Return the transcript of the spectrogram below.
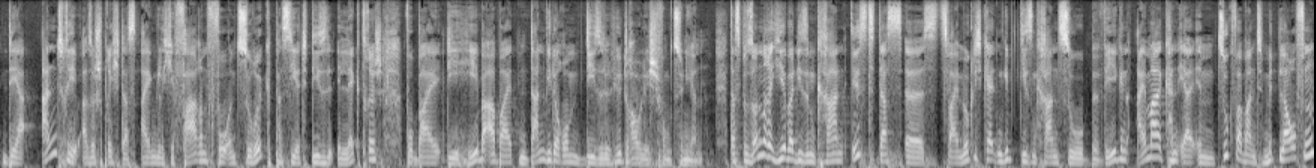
Der Antrieb, also sprich das eigentliche Fahren vor und zurück, passiert dieselelektrisch, wobei die Hebearbeiten dann wiederum dieselhydraulisch funktionieren. Das Besondere hier bei diesem Kran ist, dass es zwei Möglichkeiten gibt, diesen Kran zu bewegen. Einmal kann er im Zugverband mitlaufen,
